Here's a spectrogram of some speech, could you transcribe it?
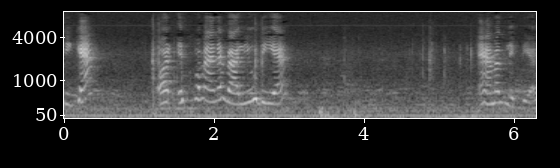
ठीक है? और इसको मैंने वैल्यू दी है अहमद लिख दिया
